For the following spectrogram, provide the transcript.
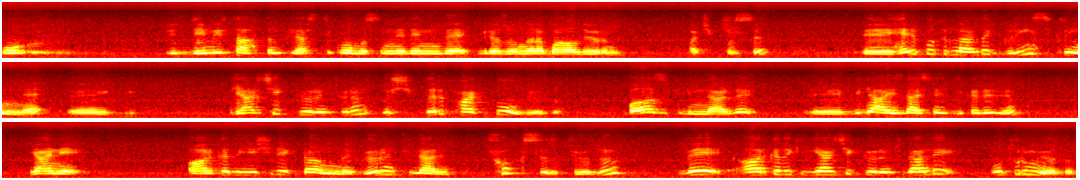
O e, demir tahtın plastik olmasının nedenini de biraz onlara bağlıyorum açıkçası. E, Harry Potter'larda green screen'le e, gerçek görüntünün ışıkları farklı oluyordu. Bazı filmlerde e, bir daha izlerseniz dikkat edin. Yani arkada yeşil ekranlı görüntüler çok sırıtıyordu ve arkadaki gerçek görüntülerle oturmuyordu.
